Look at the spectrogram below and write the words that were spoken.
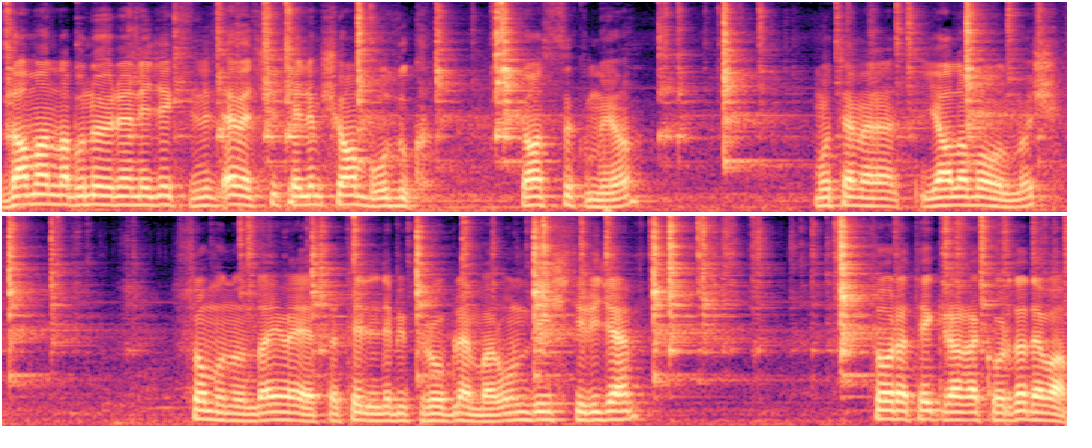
Zamanla bunu öğreneceksiniz. Evet şu telim şu an bozuk. Şu an sıkmıyor. Muhtemelen yalama olmuş. Somununda veya da telinde bir problem var. Onu değiştireceğim. Sonra tekrar akorda devam.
